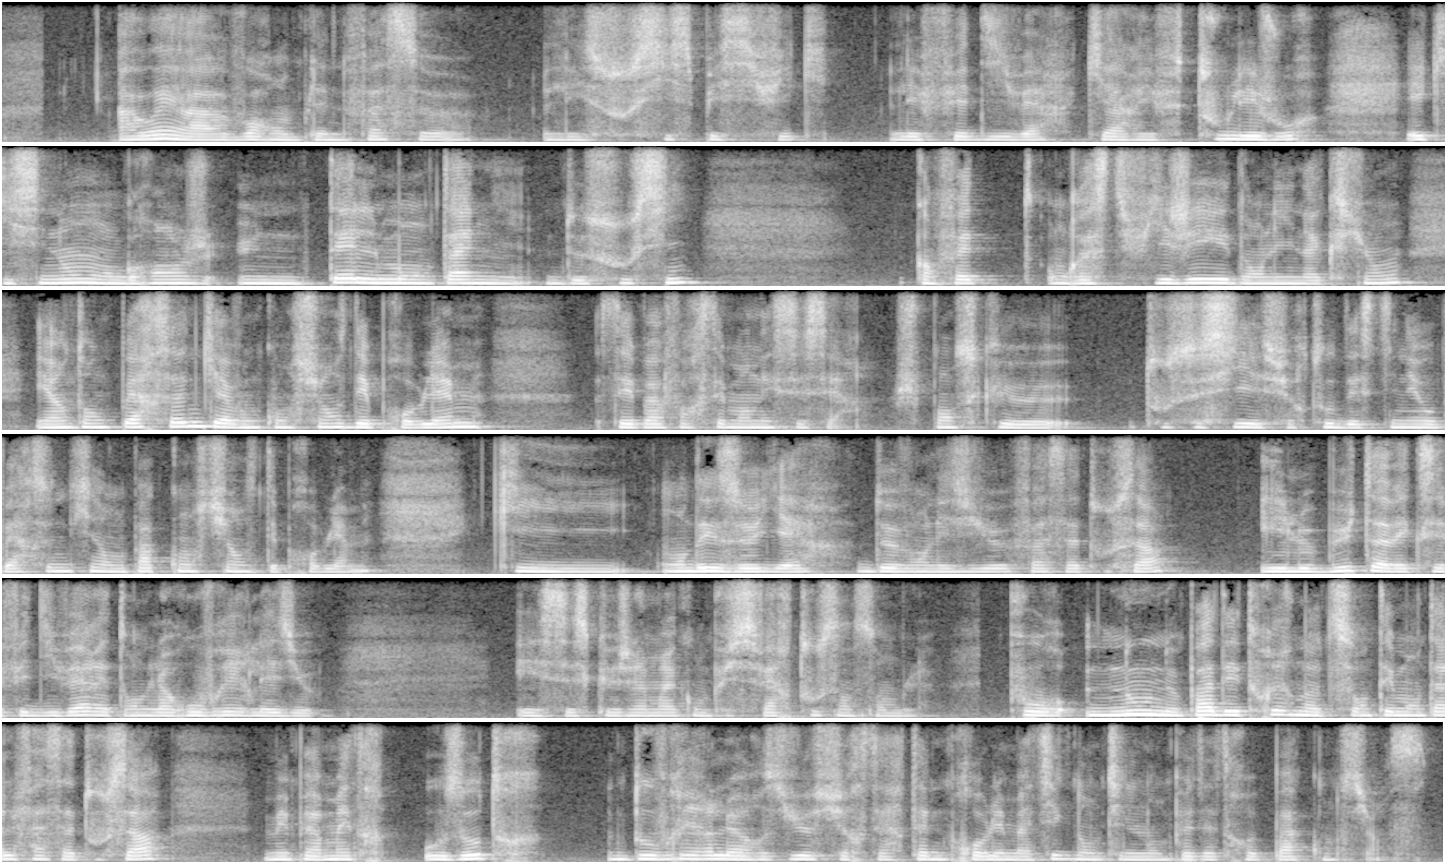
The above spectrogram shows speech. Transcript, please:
ah ouais, à avoir en pleine face euh, les soucis spécifiques les faits divers qui arrivent tous les jours et qui sinon engrangent une telle montagne de soucis qu'en fait on reste figé dans l'inaction et en tant que personne qui avons conscience des problèmes, c'est pas forcément nécessaire. Je pense que tout ceci est surtout destiné aux personnes qui n'ont pas conscience des problèmes, qui ont des œillères devant les yeux face à tout ça. Et le but avec ces faits divers étant de leur ouvrir les yeux. Et c'est ce que j'aimerais qu'on puisse faire tous ensemble pour nous ne pas détruire notre santé mentale face à tout ça, mais permettre aux autres d'ouvrir leurs yeux sur certaines problématiques dont ils n'ont peut-être pas conscience.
